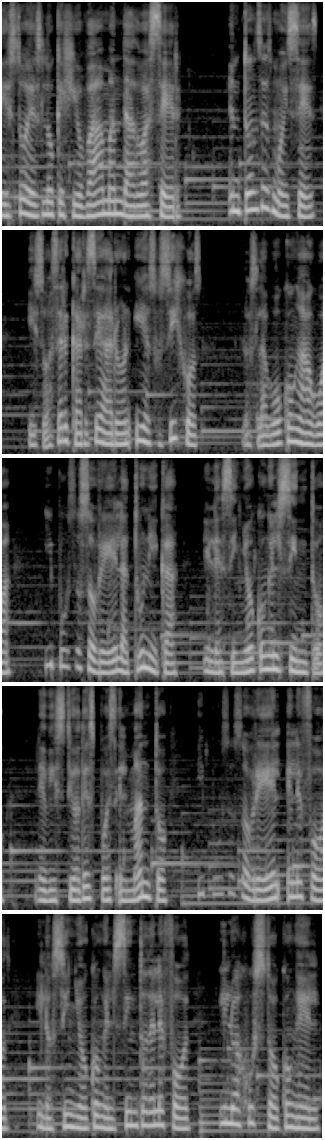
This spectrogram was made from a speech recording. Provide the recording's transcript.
Esto es lo que Jehová ha mandado hacer. Entonces Moisés hizo acercarse a Aarón y a sus hijos, los lavó con agua, y puso sobre él la túnica, y le ciñó con el cinto, le vistió después el manto, y puso sobre él el efod, y lo ciñó con el cinto del efod, y lo ajustó con él.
